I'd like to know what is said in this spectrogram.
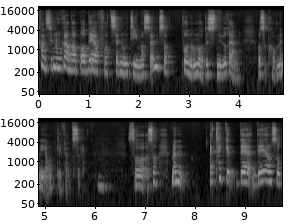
Kanskje noen ganger bare det har fått seg noen timers søvn, så på noen måte snur en, og så kommer en i ordentlig fødsel. Mm. Så, så, men jeg tenker det, det er også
